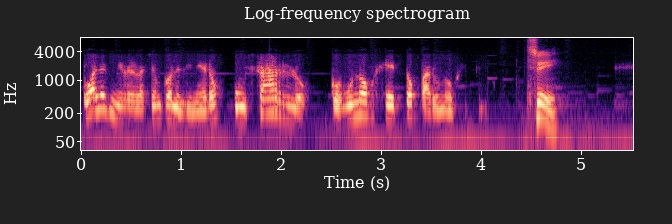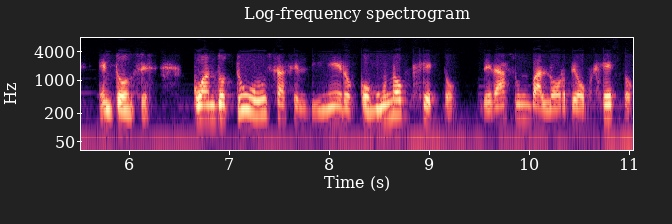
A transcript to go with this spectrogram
¿cuál es mi relación con el dinero? Usarlo como un objeto para un objetivo. Sí. Entonces, cuando tú usas el dinero como un objeto, le das un valor de objeto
